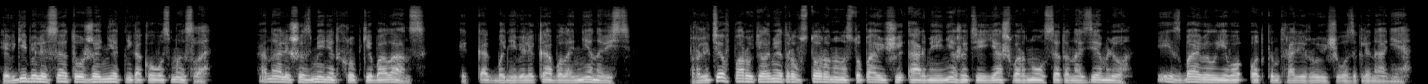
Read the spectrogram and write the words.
И в гибели Сета уже нет никакого смысла. Она лишь изменит хрупкий баланс, и как бы невелика была ненависть. Пролетев пару километров в сторону наступающей армии нежити, я швырнул Сета на землю и избавил его от контролирующего заклинания.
